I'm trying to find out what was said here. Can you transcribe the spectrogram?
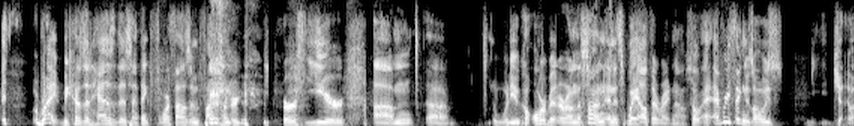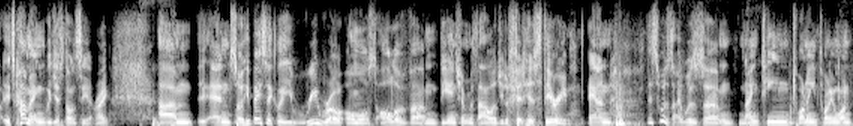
It's, Right, because it has this, I think, 4,500 Earth year, um, uh, what do you call orbit around the sun, and it's way out there right now. So everything is always it's coming we just don't see it right? Um, and so he basically rewrote almost all of um, the ancient mythology to fit his theory. And this was i was um, 19 20 21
